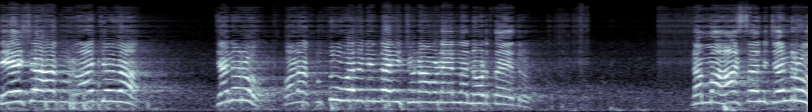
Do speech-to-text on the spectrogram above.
ದೇಶ ಹಾಗೂ ರಾಜ್ಯದ ಜನರು ಬಹಳ ಕುತೂಹಲದಿಂದ ಈ ಚುನಾವಣೆಯನ್ನ ನೋಡ್ತಾ ಇದ್ರು. ನಮ್ಮ ಹಾಸನ ಜನರು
